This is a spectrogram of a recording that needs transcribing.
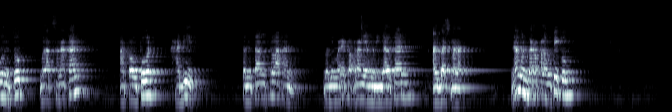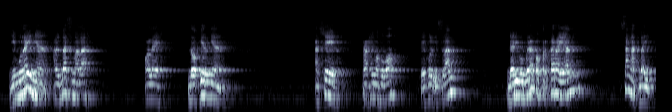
untuk melaksanakan ataupun hadis tentang celaan bagi mereka orang yang meninggalkan al-basmalah. Namun barakallahu fikum dimulainya al-basmalah oleh dohirnya Asyikh rahimahullah Syekhul Islam dari beberapa perkara yang sangat baik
